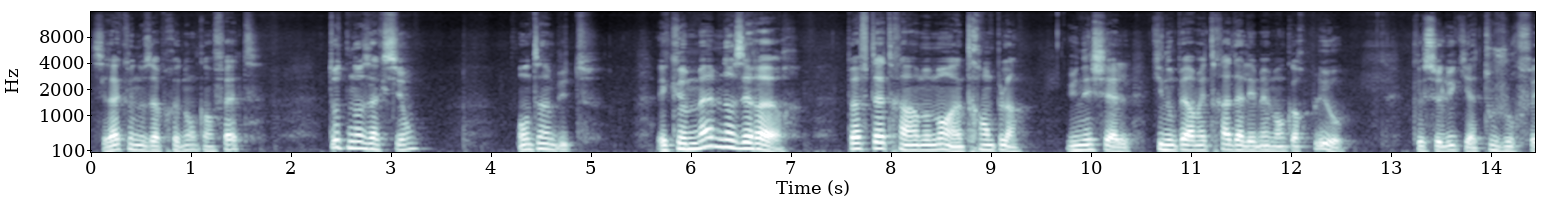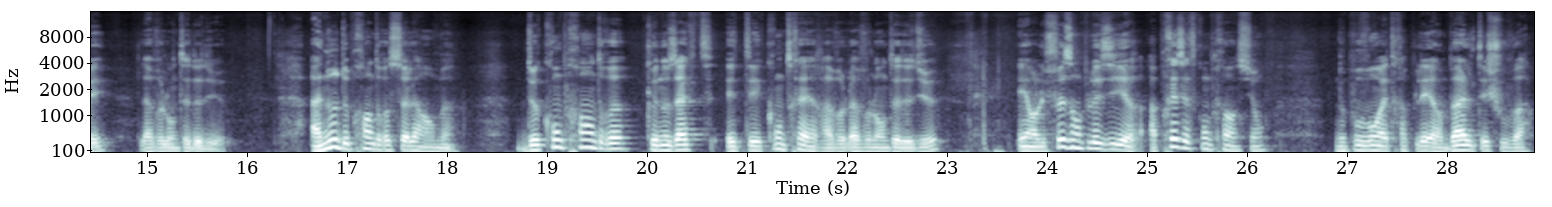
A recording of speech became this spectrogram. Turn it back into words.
C'est là que nous apprenons qu'en fait, toutes nos actions ont un but. Et que même nos erreurs peuvent être à un moment un tremplin, une échelle qui nous permettra d'aller même encore plus haut que celui qui a toujours fait la volonté de Dieu. À nous de prendre cela en main, de comprendre que nos actes étaient contraires à la volonté de Dieu, et en lui faisant plaisir après cette compréhension, nous pouvons être appelés un Baal Teshuvah,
